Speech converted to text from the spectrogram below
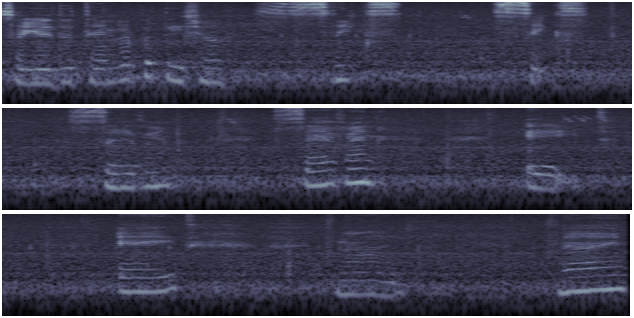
So you do 10 repetitions, 6, 6, 7, 7, 8, 8, 9, 9,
